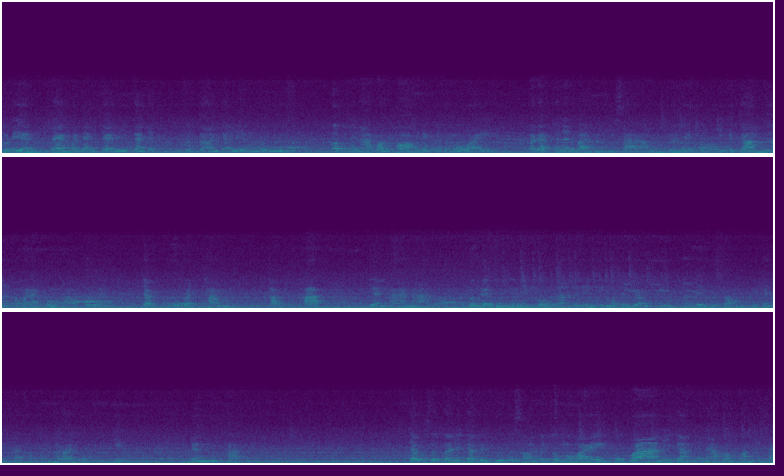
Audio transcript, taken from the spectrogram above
ำเรียนแรงบันดาลใจในการจัดกิจการการเรียนรู้ เพื่อพัฒนาความพร้อมเด็กประถมวัย ระดับชั้นอนุบาลปีที่ 3 โดยใช้ทุกกิจกรรมเรื่องคมนาคมพาเพลินจับคู่บัตรธรรมกับภาพยานพานะโรงเรียนชุมชนนิคมสร้างตนเองจังหวัดระยองเขตนักเรียนที่2ปีการศึกษา2567ดังนี้ค่ะ จากประสบการณ์ในการเป็นครูผู้สอนประถมวัยพบว่าในการพัฒนาความพร้อมทักษะ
